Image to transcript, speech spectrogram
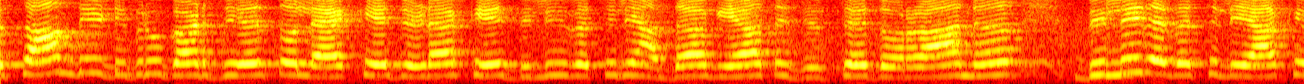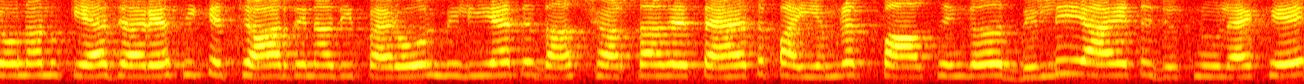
ਅਸਾਮ ਦੀ ਡਿਬਰੂਗੜ੍ਹ ਜੇਲ੍ਹ ਤੋਂ ਲੈ ਕੇ ਜਿਹੜਾ ਕਿ ਦਿੱਲੀ ਵਿੱਚ ਲਿਆਂਦਾ ਗਿਆ ਤੇ ਜਿਸ ਦੇ ਦੌਰਾਨ ਦਿੱਲੀ ਦੇ ਵਿੱਚ ਲਿਆ ਕੇ ਉਹਨਾਂ ਨੂੰ ਕਿਹਾ ਜਾ ਰਿਹਾ ਸੀ ਕਿ 4 ਦਿਨਾਂ ਦੀ ਪੈਰੋਲ ਮਿਲੀ ਹੈ ਤੇ 10 ਸ਼ਰਤਾਂ ਦੇ ਤਹਿਤ ਭਾਈ ਅਮਰਤਪਾਲ ਸਿੰਘ ਦਿੱਲੀ ਆਏ ਤੇ ਜਿਸ ਨੂੰ ਲੈ ਕੇ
